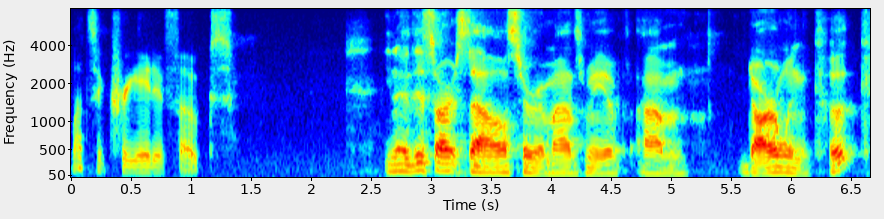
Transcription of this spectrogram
lots of creative folks. You know, this art style also reminds me of um, Darwyn Cooke.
